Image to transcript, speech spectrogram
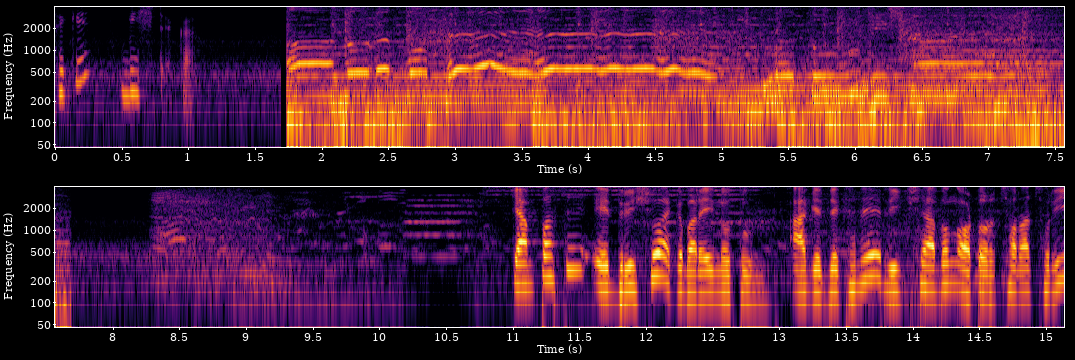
থেকে বিশ টাকা। ক্যাম্পাসে এ দৃশ্য একেবারেই নতুন। আগে যেখানে রিক্সা এবং অটোর ছড়াছড়ি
